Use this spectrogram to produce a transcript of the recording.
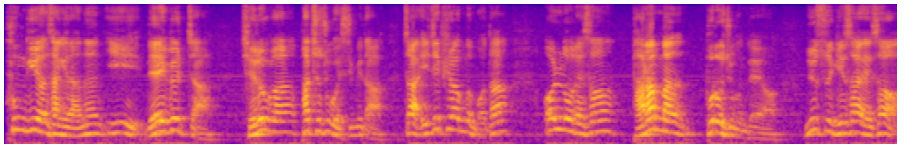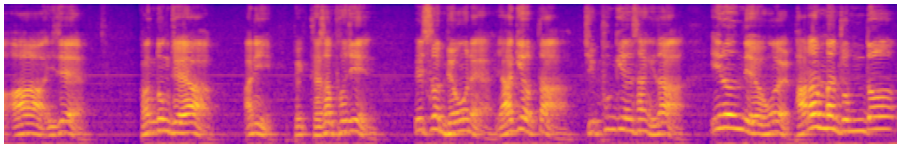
풍기 현상이라는 이 네 글자 재료가 받쳐주고 있습니다. 자, 이제 필요한 건 뭐다? 언론에서 바람만 불어주면 돼요. 뉴스 기사에서 아 이제 광동제약 아니 백- 대산 포진 일선 병원에 약이 없다. 지금 풍기 현상이다. 이런 내용을 바람만 좀 더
